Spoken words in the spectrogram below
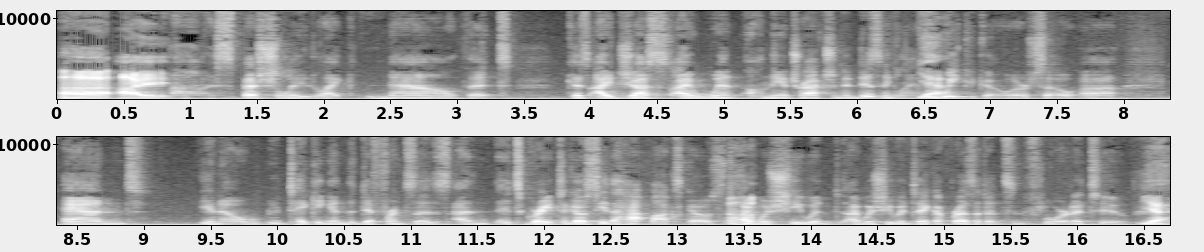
Uh, I Oh, especially like now that because I just I went on the attraction in Disneyland Yeah. a week ago or so, uh, and you know, taking in the differences. And it's great to go see the Hatbox Ghost. I wish he would. I wish he would take up residence in Florida too. Yeah.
